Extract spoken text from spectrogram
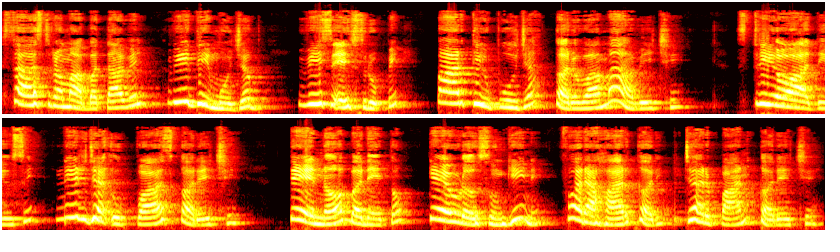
શાસ્ત્રમાં બતાવેલ વિધિ મુજબ વિશેષ રૂપે પાર્થિવ પૂજા કરવામાં આવે છે. સ્ત્રીઓ આ દિવસે નિર્જર ઉપવાસ કરે છે. તે ન બને તો કેવડો સૂંઘીને ફરાહાર કરી જરપાન કરે છે.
